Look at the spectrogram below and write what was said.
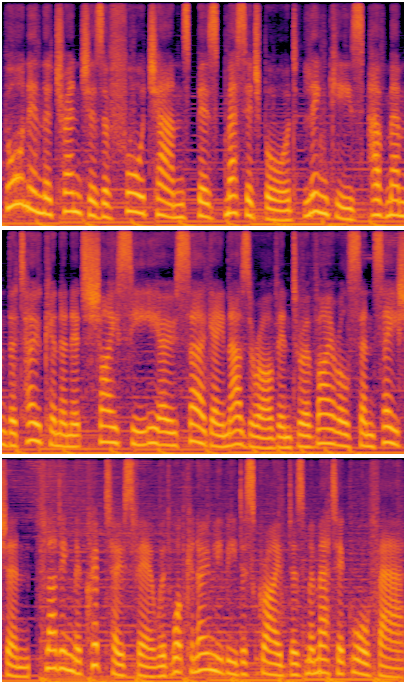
Born in the trenches of 4chan's biz message board, Linkies have memmed the token and its shy CEO Sergey Nazarov into a viral sensation, flooding the cryptosphere with what can only be described as memetic warfare.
